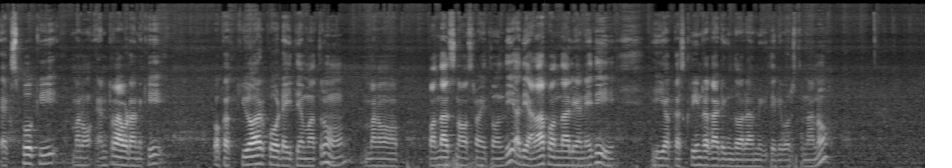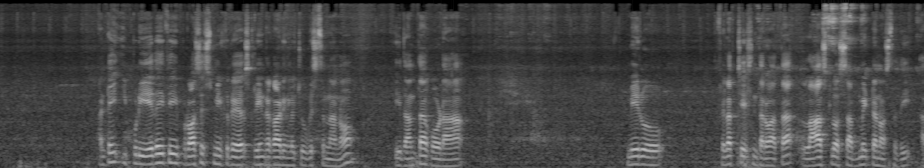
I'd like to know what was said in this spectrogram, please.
ఎక్స్పోకి మనం ఎంటర్ అవ్వడానికి ఒక క్యూఆర్ కోడ్ అయితే మాత్రం మనం పొందాల్సిన అవసరం అయితే ఉంది. అది ఎలా పొందాలి అనేది ఈ యొక్క స్క్రీన్ రికార్డింగ్ ద్వారా మీకు తెలియపరుస్తున్నాను. అంటే ఇప్పుడు ఏదైతే ఈ ప్రాసెస్ మీకు స్క్రీన్ రికార్డింగ్లో చూపిస్తున్నానో ఇదంతా కూడా మీరు ఫిలప్ చేసిన తర్వాత లాస్ట్లో సబ్మిట్ అని వస్తుంది. ఆ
